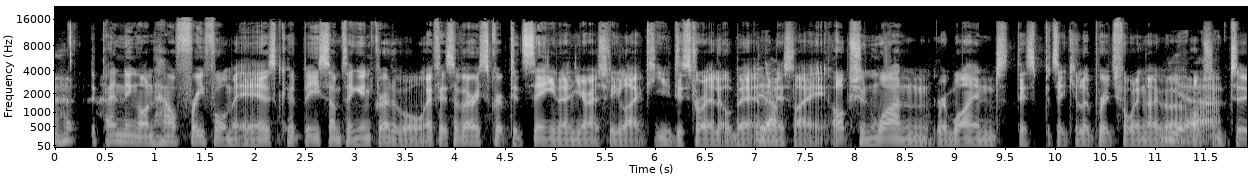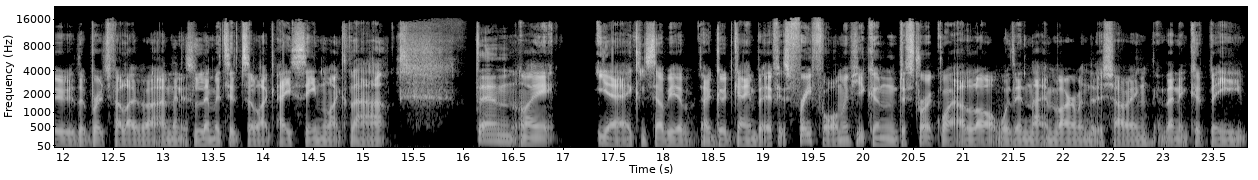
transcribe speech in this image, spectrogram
depending on how freeform it is, could be something incredible. If it's a very scripted scene and you're actually like you destroy a little bit, and then it's like option one, rewind this particular bridge falling over. Yeah. Option two, the bridge fell over, and then it's limited to like a scene like that. Then like yeah, it can still be a, a good game. But if it's freeform, if you can destroy quite a lot within that environment that it's showing, then it could be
